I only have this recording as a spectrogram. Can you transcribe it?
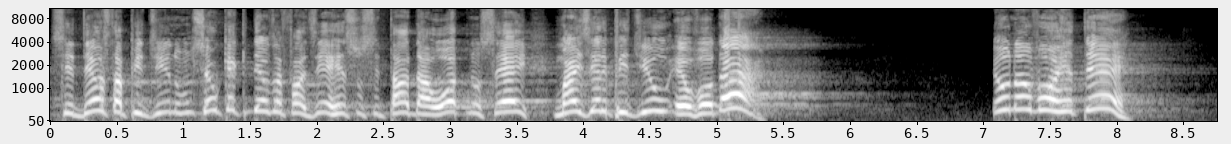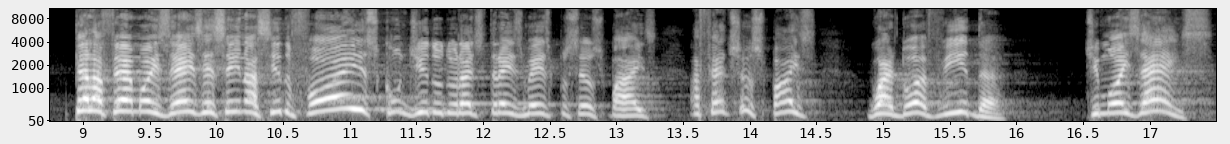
Se Deus está pedindo, não sei o que, é que Deus vai fazer, ressuscitar, dar outro, não sei, mas ele pediu, eu vou dar. Eu não vou reter. Pela fé, Moisés, recém-nascido, foi escondido durante três meses por seus pais. A fé de seus pais guardou a vida de Moisés.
